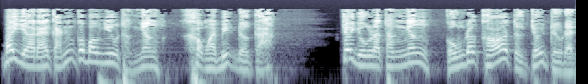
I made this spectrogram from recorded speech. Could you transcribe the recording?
Bây giờ đại cảnh có bao nhiêu thần nhân, không ai biết được cả. Cho dù là thần nhân cũng rất khó từ chối triều đình.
